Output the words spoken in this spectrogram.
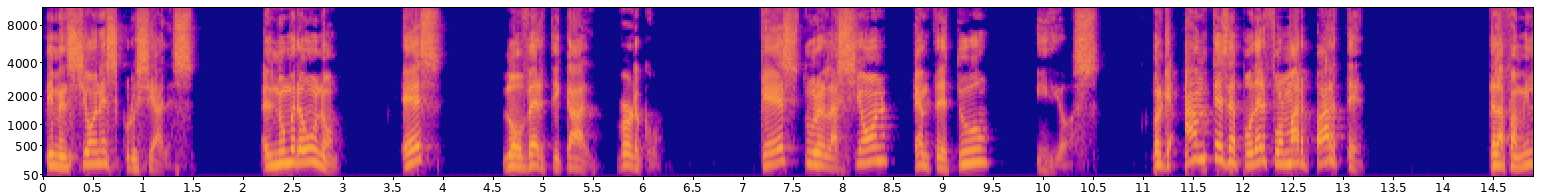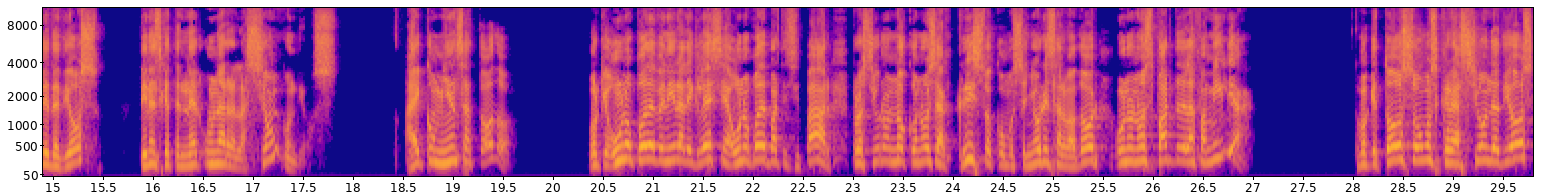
dimensiones cruciales. El número uno es lo vertical, vertical, que es tu relación entre tú y Dios. Porque antes de poder formar parte de la familia de Dios, tienes que tener una relación con Dios. Ahí comienza todo. Porque uno puede venir a la iglesia, uno puede participar, pero si uno no conoce a Cristo como Señor y Salvador, uno no es parte de la familia. Porque todos somos creación de Dios,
